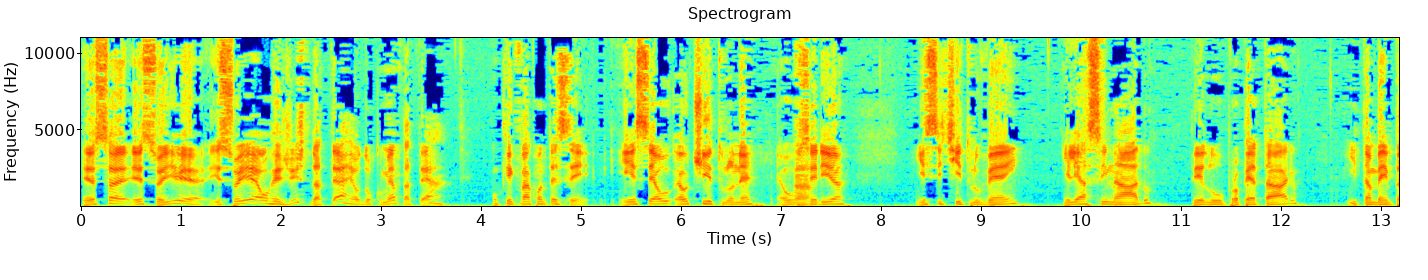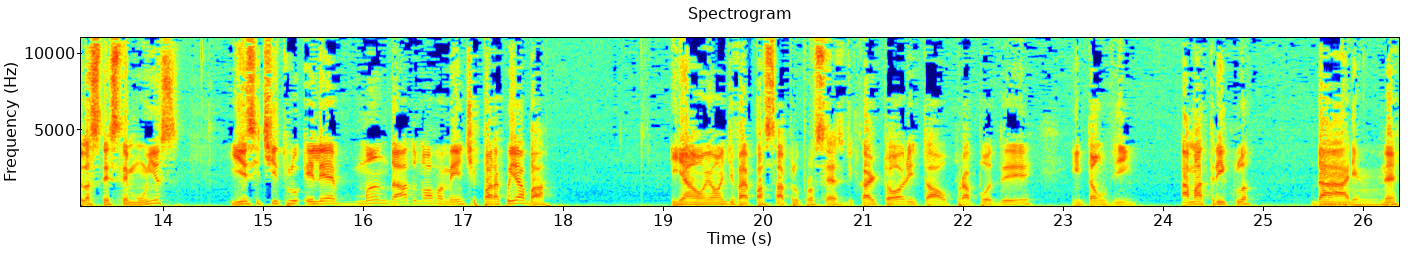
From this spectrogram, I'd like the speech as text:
essa, isso, aí é, isso aí é o registro da terra, é o documento da terra? O que, que vai acontecer? Esse é o, é o título, né? É o, ah. Seria esse título vem, ele é assinado pelo proprietário e também pelas testemunhas e esse título ele é mandado novamente para Cuiabá e é onde vai passar pelo processo de cartório e tal para poder então vir a matrícula da hum, área, né?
